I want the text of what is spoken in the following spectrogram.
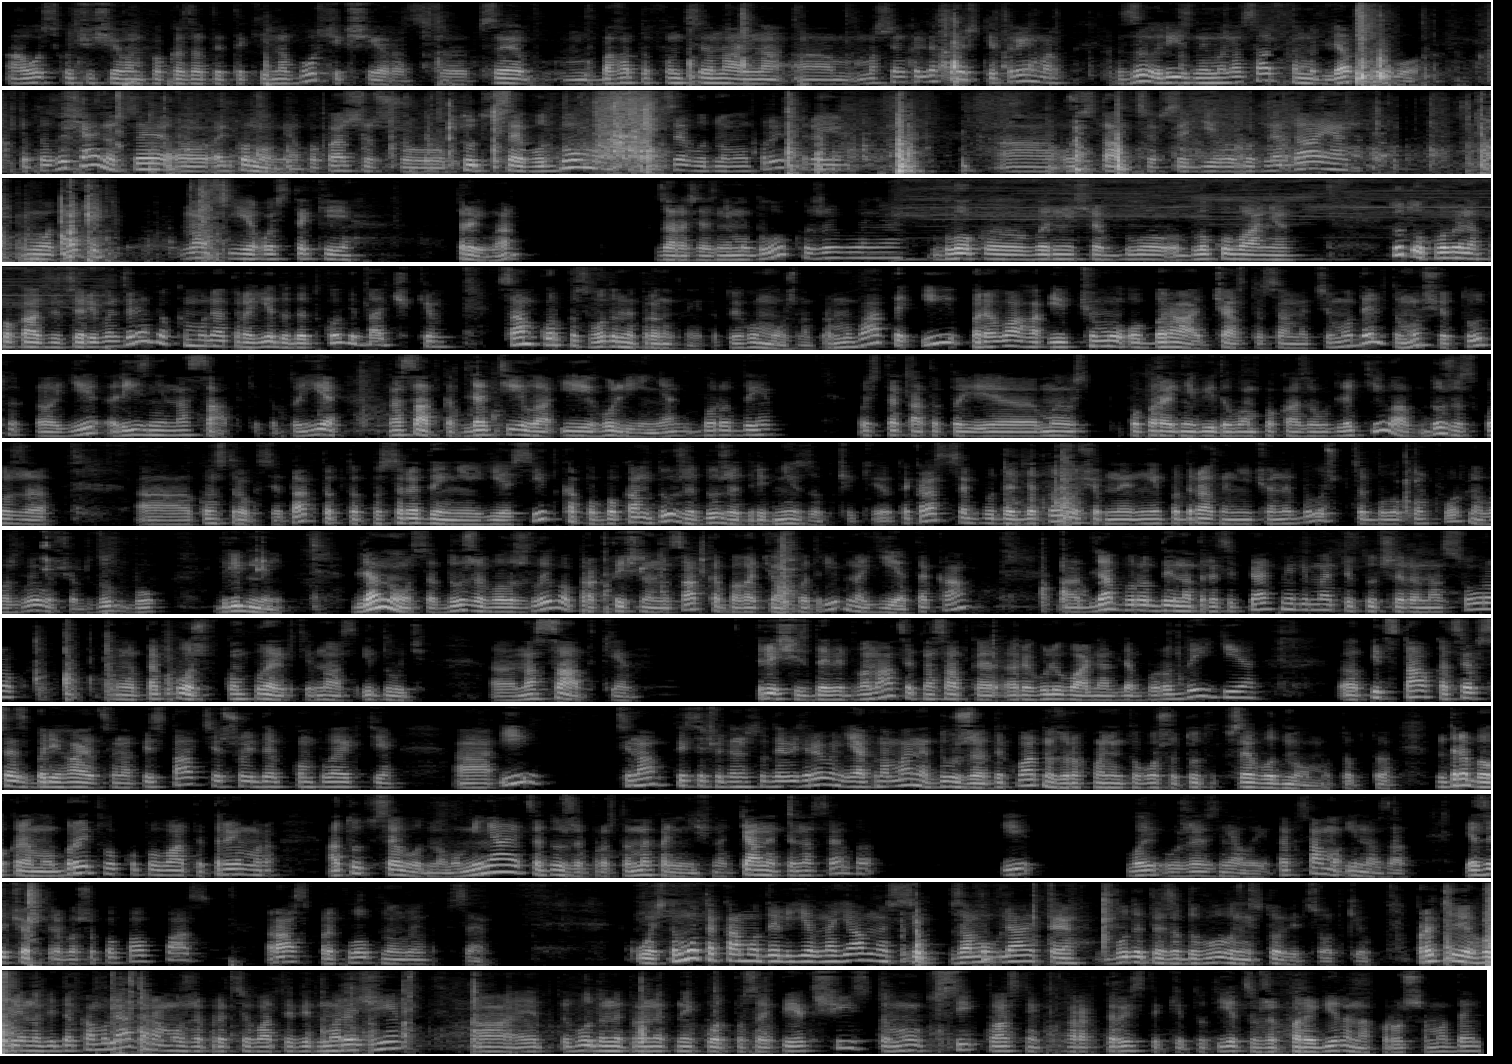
А ось хочу ще вам показати такий наборчик ще раз. Це багатофункціональна машинка для стрижки, тример з різними насадками для всього. Тобто, звичайно, це е, економія. По-перше, що тут все в одному, все в одному пристрої. Ось так це все діло виглядає. От, значить, у нас є ось такий тример. Зараз я зніму блок оживлення, блок, е, верніше, бло- блокування. Тут у хвилинах показується рівень заряду акумулятора, є додаткові датчики. Сам корпус водонепроникний, тобто його можна промивати. І перевага, і чому обирають часто саме цю модель, тому що тут е, є різні насадки. Тобто є насадка для тіла і гоління бороди. Ось така. Тобто ми ось попереднє відео вам показували для тіла, дуже схожа конструкція. Так? Тобто посередині є сітка, по бокам дуже-дуже дрібні зубчики. От якраз це буде для того, щоб ні подразнень, нічого не було, щоб це було комфортно, важливо, щоб зуб був дрібний. Для носа дуже важливо, практична насадка багатьом потрібна, є така. Для бороди на 35 мм, тут ширина 40 От, Також в комплекті в нас ідуть е, насадки 36912, насадка регулювальна для бороди є. Е, Підставка, це все зберігається на підставці, що йде в комплекті. І ціна 1099 гривень, як на мене, дуже адекватно з урахуванням того, що тут все в одному. Тобто не треба окремо бритву купувати, тример, а тут все в одному. Міняється дуже просто механічно. Тянете на себе і ви вже зняли. Так само і назад. Язичок треба, щоб попав в паз, раз, прихлопнули, все. Ось тому така модель є в наявності. Замовляйте, будете задоволені 100%. Працює годину від акумулятора, може працювати від мережі. Е, Водонепроникний корпус IPX6, тому всі класні характеристики тут є. Це вже перевірена, хороша модель.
